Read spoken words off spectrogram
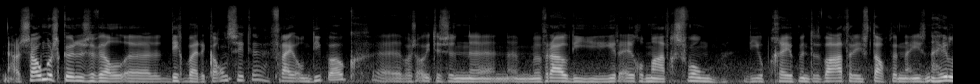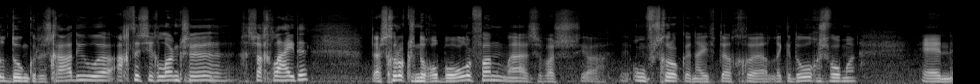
Nou, zomers kunnen ze wel eh, dicht bij de kant zitten, vrij ondiep ook. Eh, er was ooit eens een, een, mevrouw die hier regelmatig zwom, die op een gegeven moment het water instapte en ineens een hele donkere schaduw eh, achter zich langs zag glijden. Daar schrok ze nogal behoorlijk van, maar ze was ja, onverschrokken en heeft toch lekker doorgezwommen. En,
